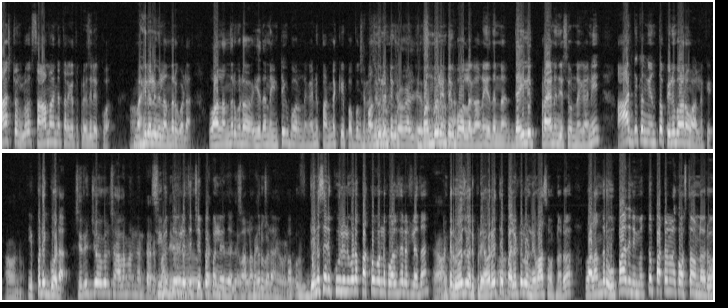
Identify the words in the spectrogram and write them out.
రాష్ట్రంలో సామాన్య తరగతి ప్రజలు ఎక్కువ. మహిళలు వీళ్ళందరూ కూడా వాళ్ళందరూ కూడా ఏదైనా ఇంటికి పోవాలన్నా కానీ పండక్కి పబ్బు బంధువుల ఇంటికి. బంధువుల ఇంటికి పోవాలన్నా కానీ ఏదైనా డైలీ ప్రయాణం చేసి ఉన్నాయి కానీ ఆర్థికంగా ఎంతో పెనుభారం వాళ్ళకి. అవును. ఇప్పటికి కూడా. చిరుద్యోగులు చాలా మంది ఉంటారు. చిరుద్యోగులు అయితే చెప్పే పని లేదండి వాళ్ళందరూ కూడా. దినసరి కూలీలు కూడా పక్క ఊళ్ళకి వలసలేట్లేదా అంటే రోజు ఇప్పుడు ఎవరైతే పల్లెటూరులో నివాసం ఉంటున్నారో వాళ్ళందరూ ఉపాధి నిమిత్తం పట్టణాలకు వస్తా ఉన్నారు.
